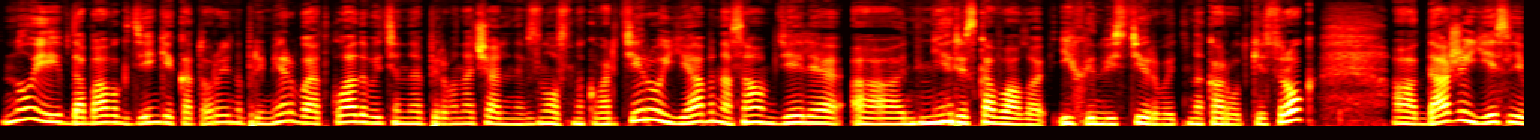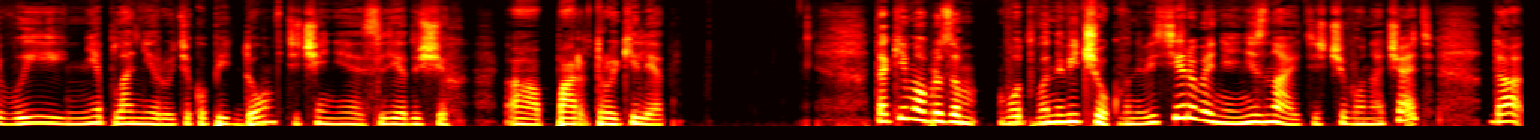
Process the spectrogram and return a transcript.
Ну и вдобавок деньги, которые, например, вы откладываете на первоначальный взнос на квартиру, я бы на самом деле а, не рисковала их инвестировать на короткий срок, а, даже если вы не планируете купить дом в течение следующих пары-тройки лет. Таким образом, вот вы новичок в инвестировании, не знаете, с чего начать, да,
